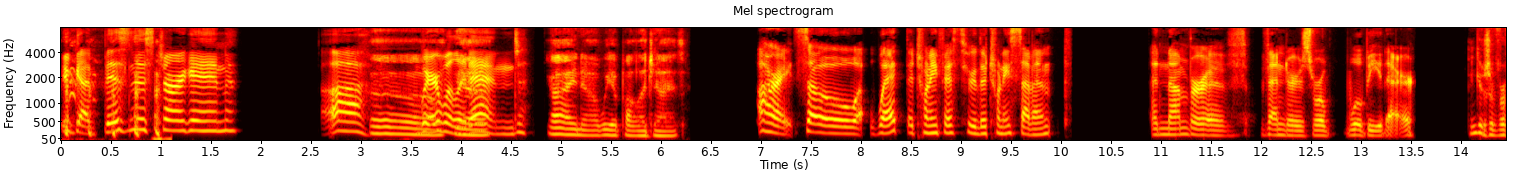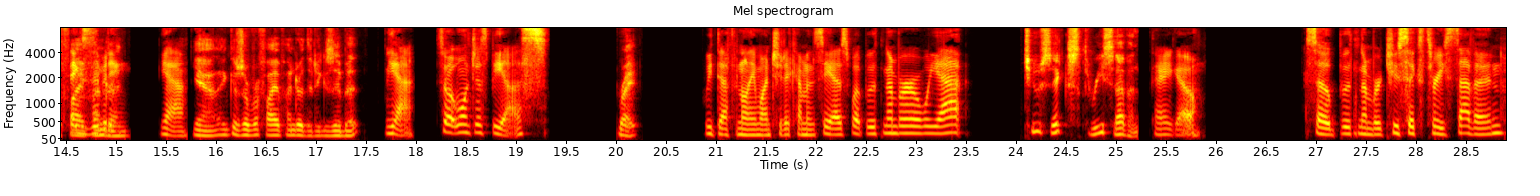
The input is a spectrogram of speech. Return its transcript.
we've got business jargon. Ah, oh, where will it end? I know. We apologize. All right. So, WWETT, the 25th through the 27th, a number of vendors will, will be there think there's over 500. exhibiting. Yeah. Yeah, I think there's over 500 that exhibit. Yeah. So, it won't just be us. Right. We definitely want you to come and see us. What booth number are we at? 2637. There you go. So, booth number 2637,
